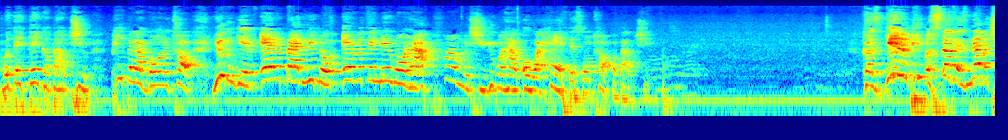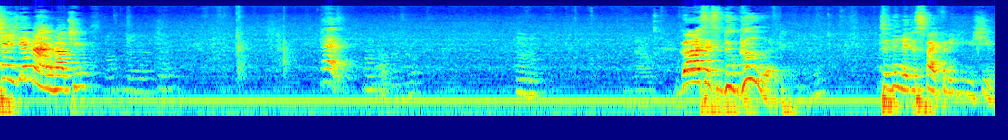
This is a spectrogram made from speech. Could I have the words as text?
what they think about you. People are going to talk. You can give everybody you know everything they want, and I promise you, you're going to have over half that's going to talk about you. Because giving people stuff has never changed their mind about you. God says to do good to them that despitefully use you.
